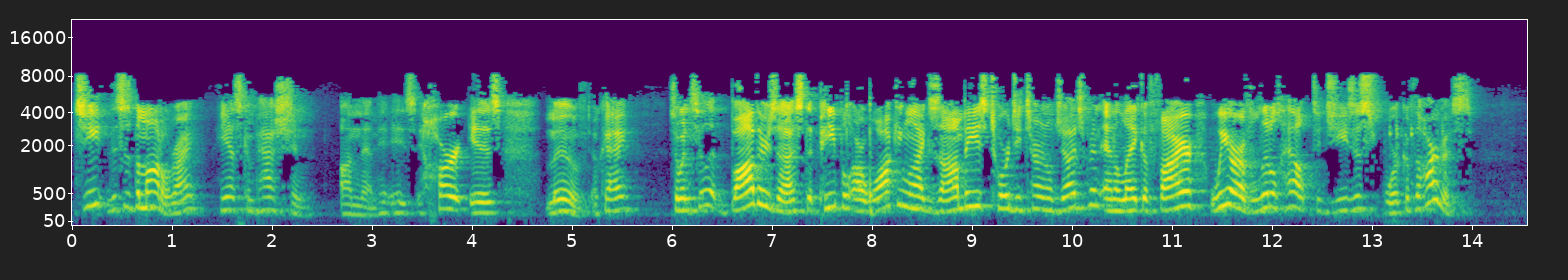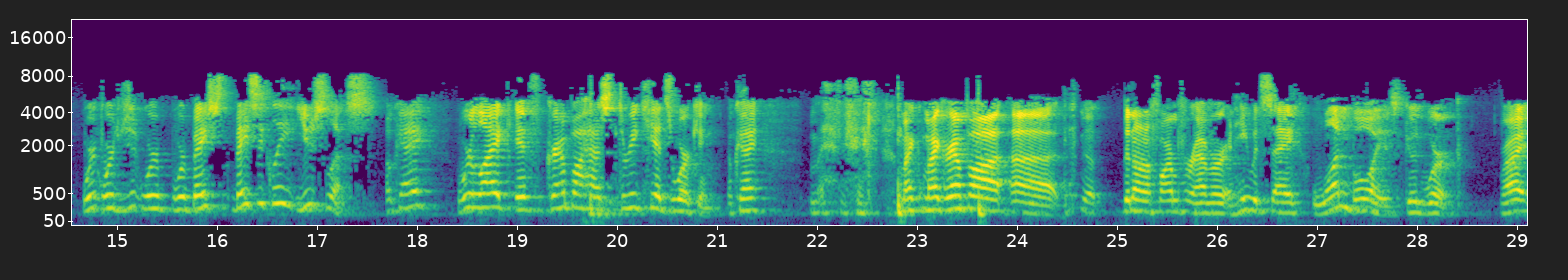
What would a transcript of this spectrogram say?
Gee, this is the model, right? He has compassion on them, his heart is moved, okay? So until it bothers us that people are walking like zombies towards eternal judgment and a lake of fire, we are of little help to Jesus' work of the harvest. We're, we're, we're, we're base, basically useless, okay? We're like if grandpa has three kids working, okay? My, my grandpa uh, been on a farm forever, and he would say, one boy is good work, right?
